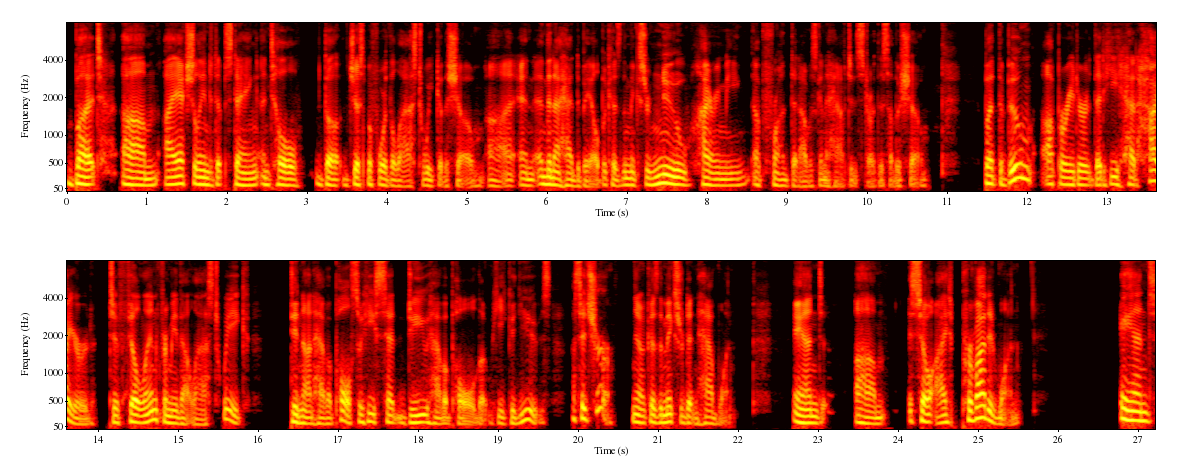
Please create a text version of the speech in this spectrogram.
but um, I actually ended up staying until the just before the last week of the show, uh, and and then I had to bail because the mixer knew hiring me up front that I was going to have to start this other show. But the boom operator that he had hired to fill in for me that last week did not have a pole, so he said, "Do you have a pole that he could use?" I said, "Sure," you know, because the mixer didn't have one, and um, so I provided one. And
